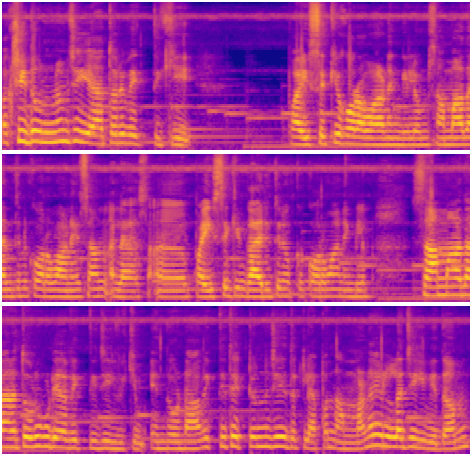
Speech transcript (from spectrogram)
പക്ഷെ ഇതൊന്നും ചെയ്യാത്തൊരു വ്യക്തിക്ക് പൈസയ്ക്ക് കുറവാണെങ്കിലും സമാധാനത്തിന് കുറവാണെങ്കിൽ അല്ല പൈസയ്ക്കും കാര്യത്തിനൊക്കെ കുറവാണെങ്കിലും സമാധാനത്തോടു കൂടി ആ വ്യക്തി ജീവിക്കും. എന്തുകൊണ്ട് ആ വ്യക്തി തെറ്റൊന്നും ചെയ്തിട്ടില്ല? അപ്പം നമ്മുടെ ഉള്ള ജീവിതം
